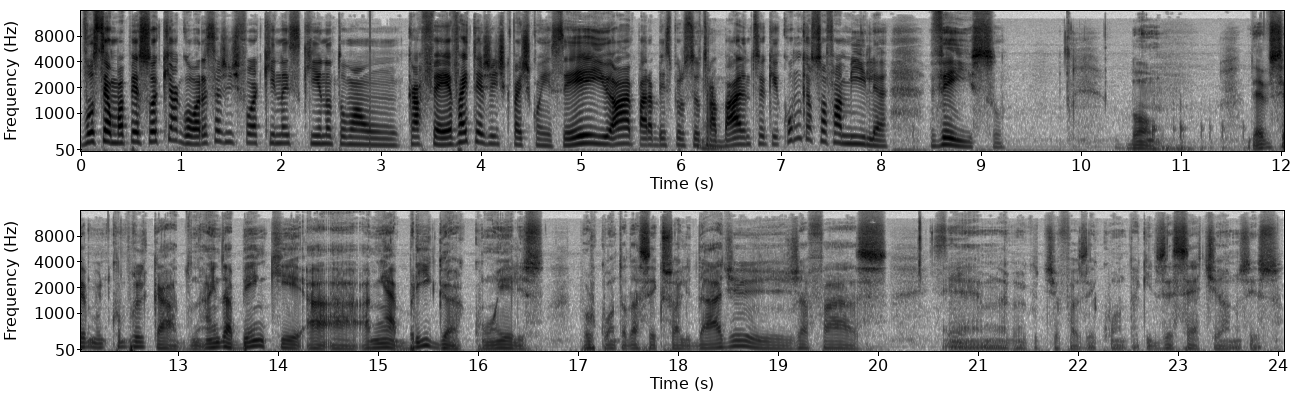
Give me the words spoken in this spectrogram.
Você é uma pessoa que agora, se a gente for aqui na esquina tomar um café, vai ter gente que vai te conhecer e ah, parabéns pelo seu trabalho, não sei o quê. Como que a sua família vê isso? Bom, deve ser muito complicado. né? Ainda bem que a, a, a minha briga com eles por conta da sexualidade já faz. É, deixa eu fazer conta aqui, 17 anos isso.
